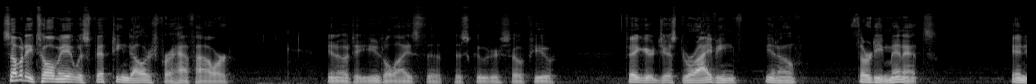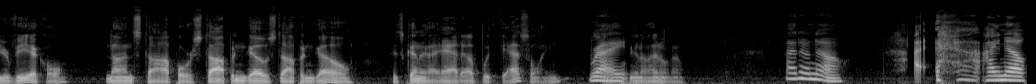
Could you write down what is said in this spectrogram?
Somebody told me it was fifteen dollars for a half hour, you know, to utilize the, the scooter. So if you figure just driving, you know, thirty minutes in your vehicle nonstop or stop and go, stop and go, it's going to add up with gasoline. So, Right. you know, I don't know. I don't know. I, I know.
